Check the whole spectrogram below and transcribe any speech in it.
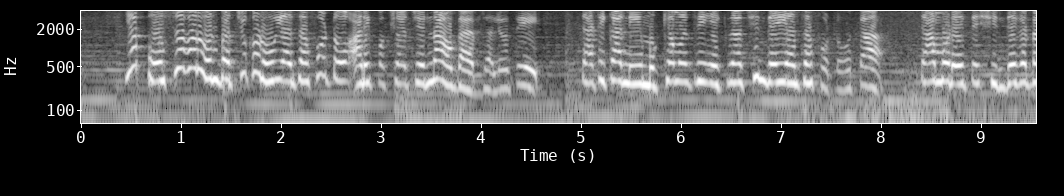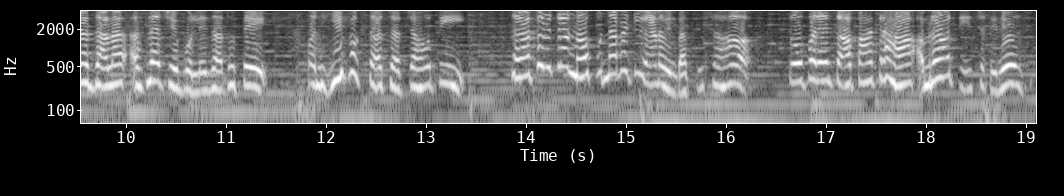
या पोस्टरवरून बच्चू कडू यांचा फोटो आणि पक्षाचे नाव गायब झाले होते. त्या ठिकाणी मुख्यमंत्री एकनाथ शिंदे यांचा फोटो होता. त्यामुळे ते शिंदे गटात जाणार असल्याचे बोलले जात होते. पण ही फक्त चर्चा होती. चला तर मित्रांनो पुन्हा भेटूया नवीन बातमीसह. तोपर्यंत पाहत रहा अमरावती सिटी न्यूज.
